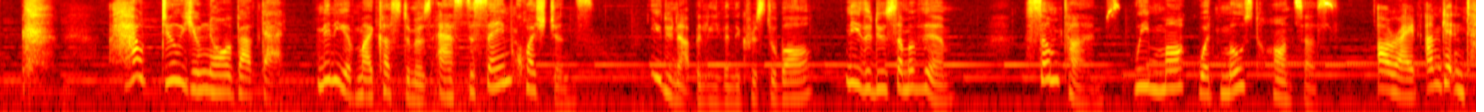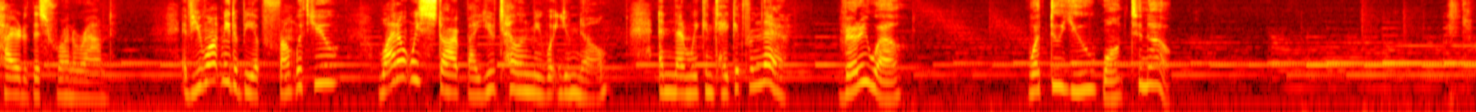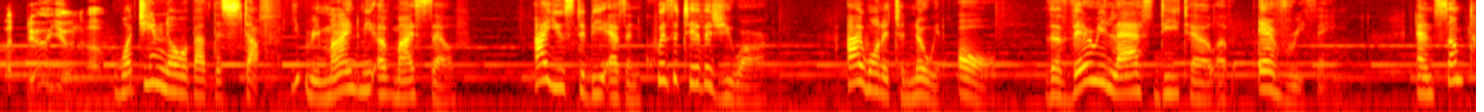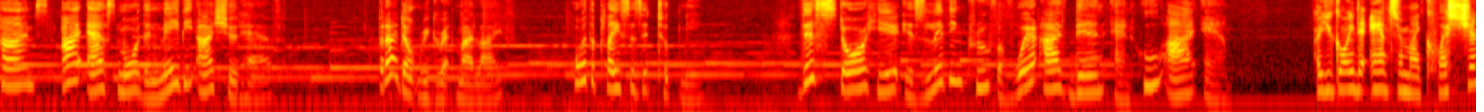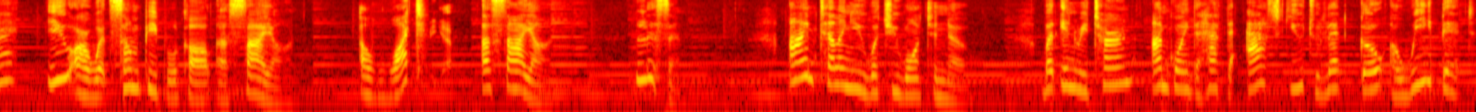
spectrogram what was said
How do you know about that? Many of my customers ask the same questions. You do not believe in the crystal ball, neither do some of them. Sometimes we mock what most haunts us. All right, I'm getting tired of this runaround. If you want me to be upfront with you, why don't we start by you telling me what you know, and then we can take it from there? Very well. What do you want to know? Do you know? What do you know about this stuff? You remind me of myself. I used to be as inquisitive as you are. I wanted to know it all, the very last detail of everything. And sometimes I asked more than maybe I should have. But I don't regret my life or the places it took me. This store here is living proof of where I've been and who I am. Are you going to answer my question? You are what some people call a scion. A what? A scion. Listen, I'm telling you what you want to know, but in return, I'm going to have to ask you to let go a wee bit,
